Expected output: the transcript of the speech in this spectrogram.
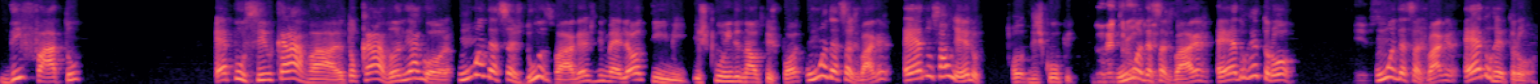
de fato, é possível cravar. Eu estou cravando e agora. Uma dessas duas vagas de melhor time, excluindo o Náutico Esporte, uma dessas vagas é do Salgueiro. Oh, desculpe. Retrô, uma dessas vagas é do Retrô. Isso. Uma dessas vagas é do Retrô.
